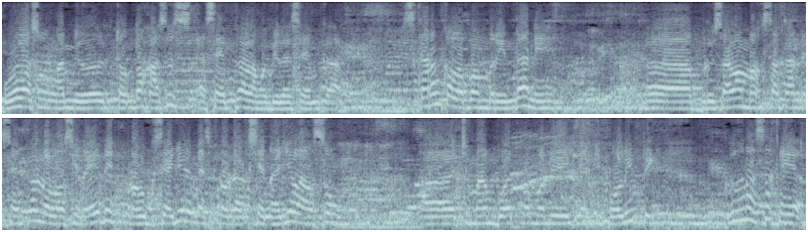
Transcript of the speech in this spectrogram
gue langsung ngambil contoh kasus SMK lah mobil SMK. Sekarang kalau pemerintah nih eh, berusaha memaksakan SMK lolosin aja deh produksi aja mass production aja langsung eh, cuma buat memenuhi janji politik. Ngerasa kayak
